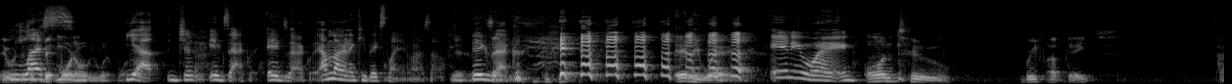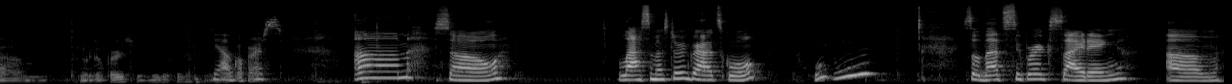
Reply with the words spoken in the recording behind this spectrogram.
it was just less- a bit more than what we would have wanted. yeah, just exactly, exactly. I'm not gonna keep explaining myself. Yeah, exactly. Anyway, anyway, on to brief updates. Um, you want to go first? You want me to go first? Yeah, I'll go first. Um, so last semester in grad school. So that's super exciting. Um,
